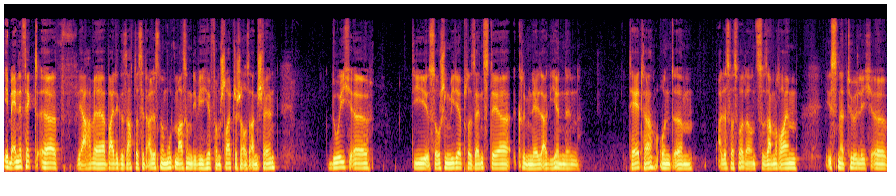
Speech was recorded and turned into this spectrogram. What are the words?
Im Endeffekt, äh, ja, haben wir beide gesagt, das sind alles nur Mutmaßungen, die wir hier vom Schreibtisch aus anstellen. Durch äh, die Social Media Präsenz der kriminell agierenden Täter und ähm, alles, was wir da uns zusammenräumen, ist natürlich äh,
